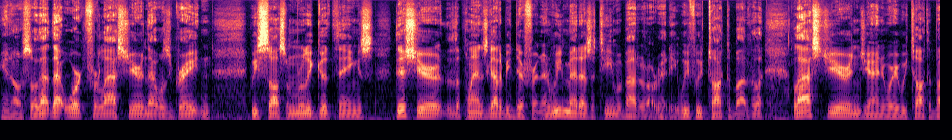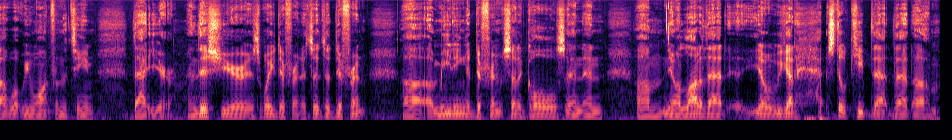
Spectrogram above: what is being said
you know? So that that worked for last year and that was great and we saw some really good things. This year the plan's got to be different and we met as a team about it already. We've, we've talked about it. Last year in january we talked about what we want from the team that year and this year is way different. It's, it's a different uh, a meeting a different set of goals and and um, you know a lot of that you know we got to still keep that that um,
